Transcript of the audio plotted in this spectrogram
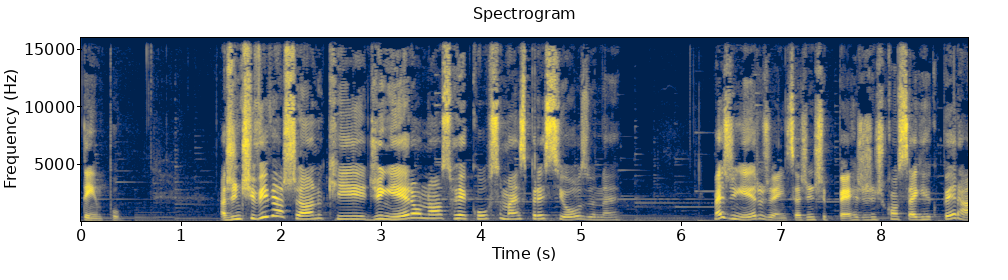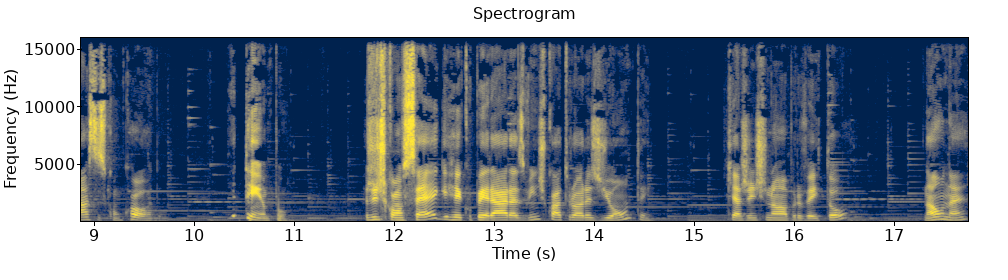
tempo. A gente vive achando que dinheiro é o nosso recurso mais precioso, né? Mas dinheiro, gente, se a gente perde, a gente consegue recuperar, vocês concordam? E tempo? A gente consegue recuperar as 24 horas de ontem? Que a gente não aproveitou? Não, né?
